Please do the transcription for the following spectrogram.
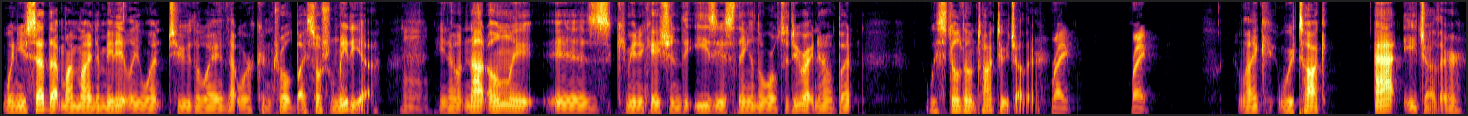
when you said that, my mind immediately went to the way that we're controlled by social media. Hmm. You know, not only is communication the easiest thing in the world to do right now, but we still don't talk to each other. Right. Right. Like we talk at each other,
